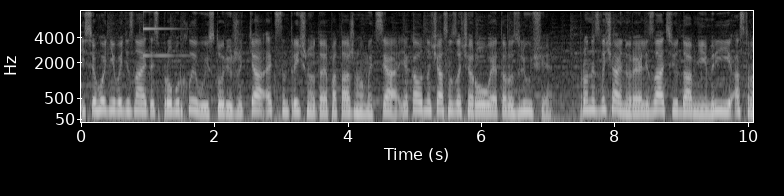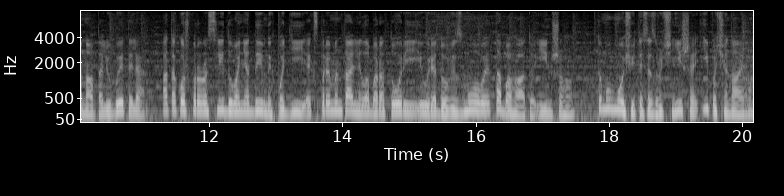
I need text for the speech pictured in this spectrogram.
І сьогодні ви дізнаєтесь про бурхливу історію життя ексцентричного та епатажного митця, яка одночасно зачаровує та розлючує, про незвичайну реалізацію давньої мрії астронавта-любителя, а також про розслідування дивних подій, експериментальні лабораторії і урядові змови та багато іншого. Тому вмощуйтеся зручніше і починаємо.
